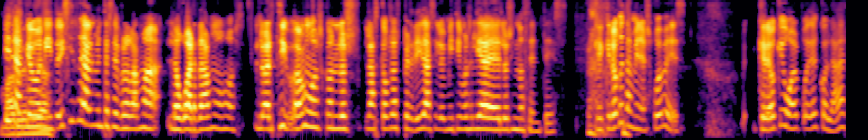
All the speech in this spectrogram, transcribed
Mira qué mía. bonito. ¿Y si realmente este programa lo guardamos, lo archivamos con los- las causas perdidas y lo emitimos el Día de los Inocentes? Que creo que también es jueves. Creo que igual puede colar.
